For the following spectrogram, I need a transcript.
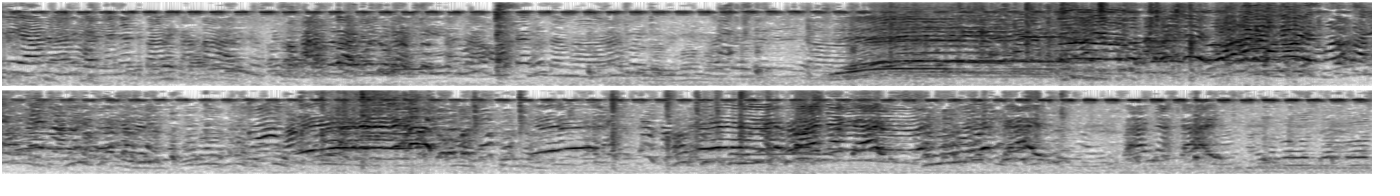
ini ya. Ini bagiannya ditarik ke atas. Pakai bersama. Itu dari Mama. Terus, terus,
